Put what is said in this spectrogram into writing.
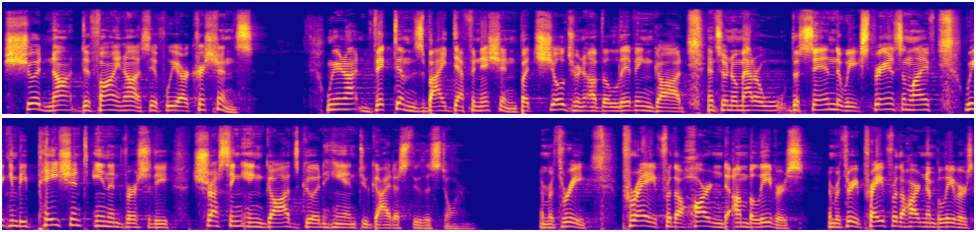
should not define us if we are Christians. We are not victims by definition, but children of the living God. And so, no matter the sin that we experience in life, we can be patient in adversity, trusting in God's good hand to guide us through the storm. Number three, pray for the hardened unbelievers. Number three, pray for the hardened unbelievers.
